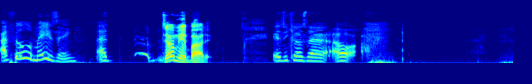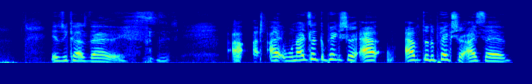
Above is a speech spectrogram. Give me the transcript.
I feel amazing. I, Tell me about it. it's because that I, it's because that I, I when I took a picture after the picture I said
